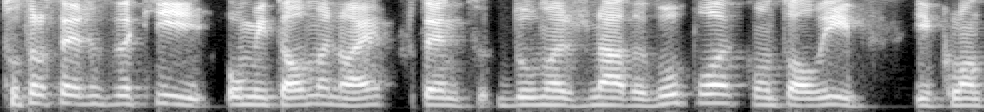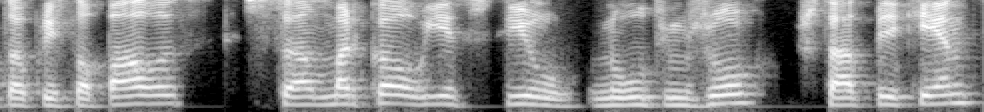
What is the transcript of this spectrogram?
tu trouxeste aqui o Mitoma, não é? Portanto, de uma jornada dupla contra o Leeds e contra o Crystal Palace. São, marcou e assistiu no último jogo, está de pé quente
